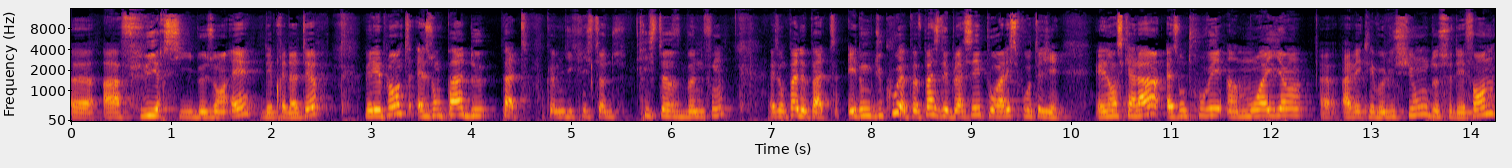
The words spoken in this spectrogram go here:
euh, à fuir si besoin est, des prédateurs. Mais les plantes, elles n'ont pas de pattes, comme dit Christophe, Christophe Bonnefond. Elles n'ont pas de pattes. Et donc du coup, elles peuvent pas se déplacer pour aller se protéger. Et dans ce cas-là, elles ont trouvé un moyen, euh, avec l'évolution, de se défendre.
